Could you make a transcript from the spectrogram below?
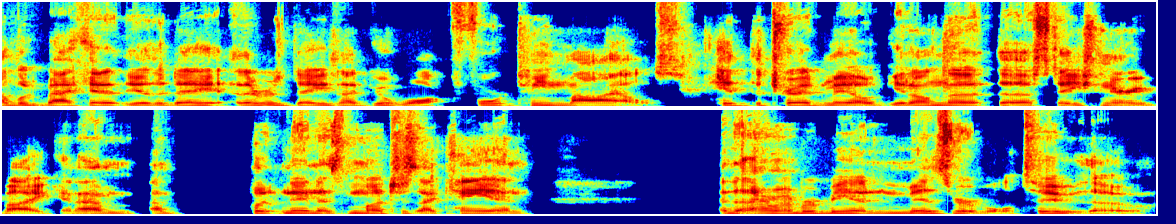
I look back at it the other day. There was days I'd go walk 14 miles, hit the treadmill, get on the the stationary bike, and I'm I'm putting in as much as I can. And then I remember being miserable too, though,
